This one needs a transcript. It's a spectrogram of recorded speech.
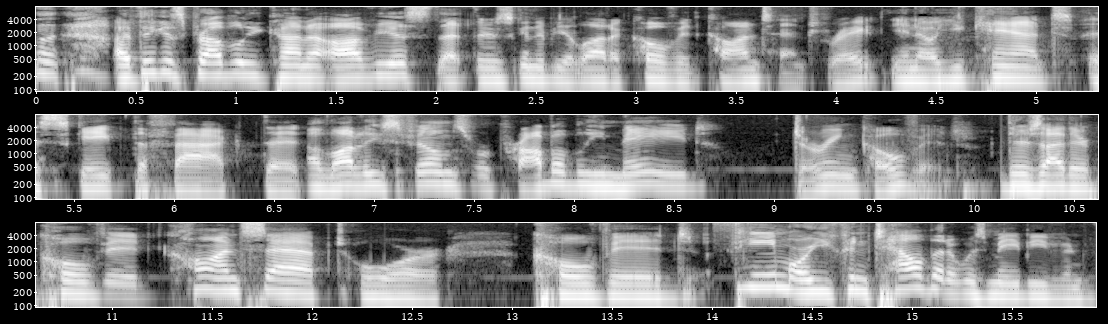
I think it's probably kind of obvious that there's going to be a lot of COVID content, right? You know, you can't escape the fact that a lot of these films were probably made during COVID. There's either COVID concept or COVID theme, or you can tell that it was maybe even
